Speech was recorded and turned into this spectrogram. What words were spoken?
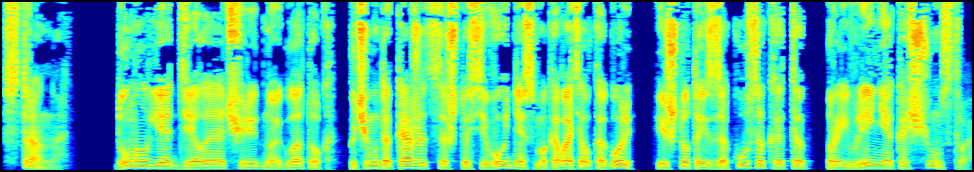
Странно. Думал я, делая очередной глоток. Почему-то кажется, что сегодня смаковать алкоголь и что-то из закусок – это проявление кощунства.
